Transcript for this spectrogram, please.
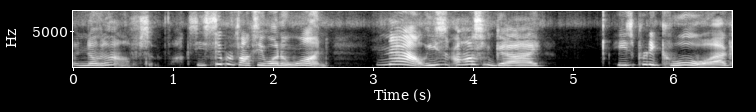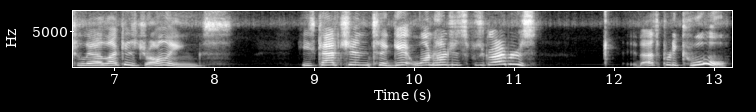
Uh, no, not Awesome Foxy. Super Foxy 101. Now, he's an awesome guy. He's pretty cool. Actually, I like his drawings. He's catching to get 100 subscribers. That's pretty cool.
